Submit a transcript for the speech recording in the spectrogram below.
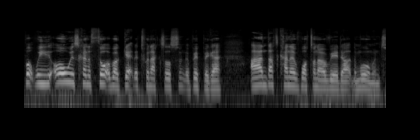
but we always kind of thought about getting a twin axle, something a bit bigger, and that's kind of what's on our radar at the moment.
